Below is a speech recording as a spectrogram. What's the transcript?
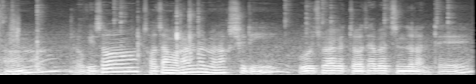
자 여기서 저장을 하려면 확실히 보여줘야겠죠 대발진들한테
